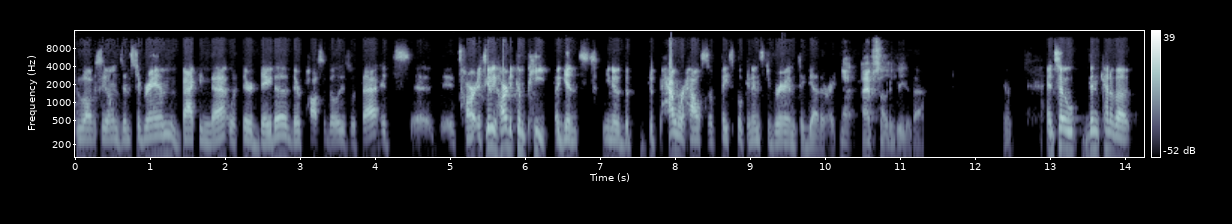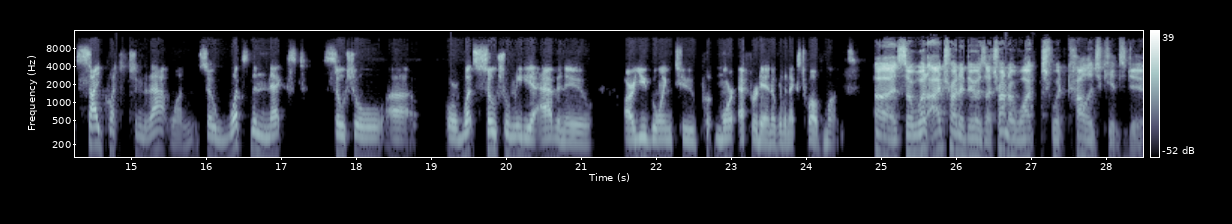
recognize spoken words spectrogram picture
who obviously owns Instagram, backing that with their data, their possibilities with that, it's uh, it's hard. It's gonna be hard to compete against you know the the powerhouse of Facebook and Instagram together. I yeah, absolutely agree to that. Yeah. And so then, kind of a side question to that one. So, what's the next social uh, or what social media avenue are you going to put more effort in over the next twelve months? Uh, so what I try to do is I try to watch what college kids do,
